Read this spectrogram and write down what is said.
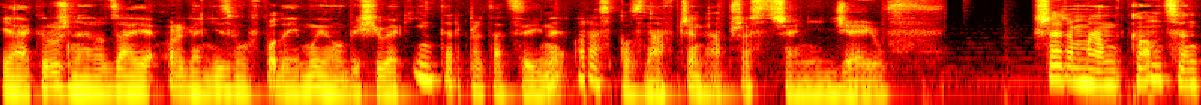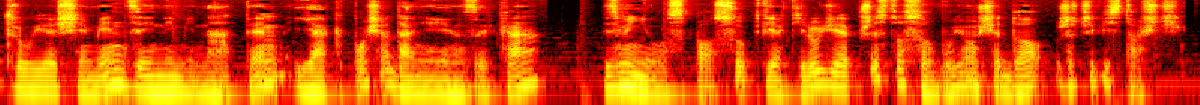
jak różne rodzaje organizmów podejmują wysiłek interpretacyjny oraz poznawczy na przestrzeni dziejów. Sherman koncentruje się m.in. na tym, jak posiadanie języka zmieniło sposób, w jaki ludzie przystosowują się do rzeczywistości.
